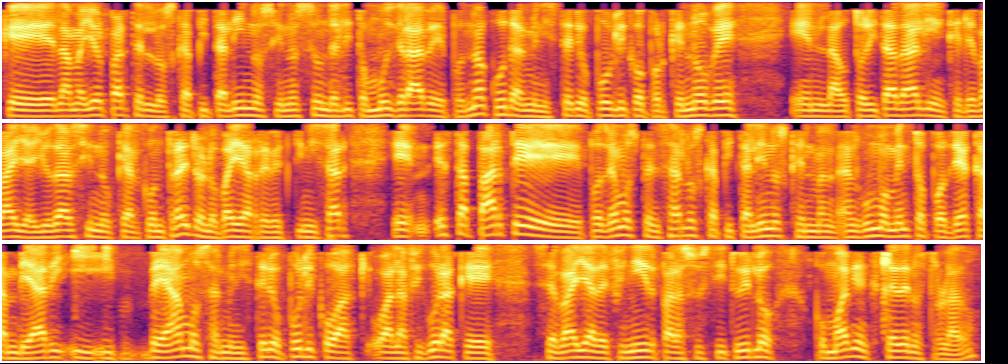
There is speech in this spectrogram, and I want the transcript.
que la mayor parte de los capitalinos, si no es un delito muy grave, pues no acude al Ministerio Público porque no ve en la autoridad a alguien que le vaya a ayudar, sino que al contrario lo vaya a revictimizar. Eh, esta parte, podríamos pensar los capitalinos que en algún momento podría cambiar y, veamos al Ministerio Público o a la figura que se vaya a definir para sustituirlo como alguien que esté de nuestro lado?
